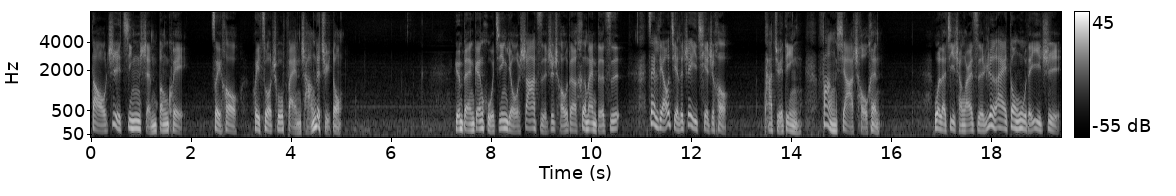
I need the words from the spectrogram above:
导致精神崩溃，最后会做出反常的举动。原本跟虎鲸有杀子之仇的赫曼德兹，在了解了这一切之后，他决定放下仇恨。为了继承儿子热爱动物的意志，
